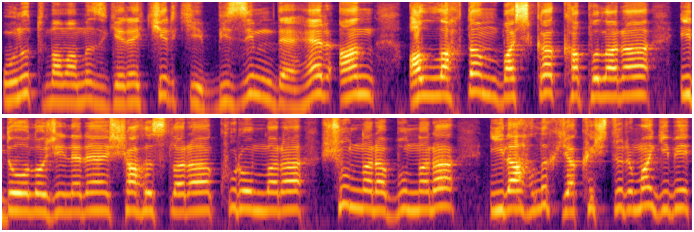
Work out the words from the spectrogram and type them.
unutmamamız gerekir ki bizim de her an Allah'tan başka kapılara, ideolojilere, şahıslara, kurumlara, şunlara bunlara ilahlık yakıştırma gibi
